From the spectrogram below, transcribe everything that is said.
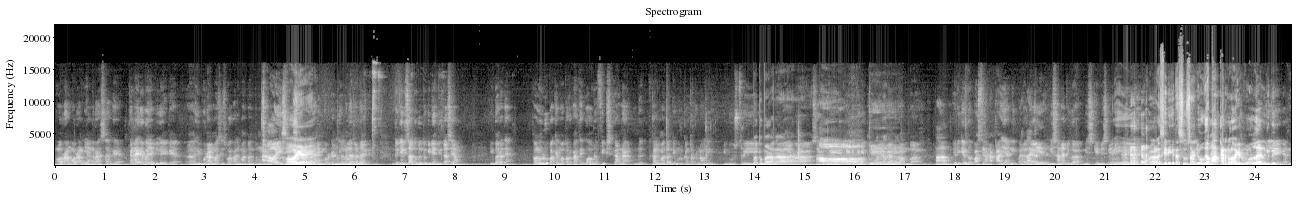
orang-orang yang rasa kayak kan akhirnya banyak juga ya kayak eh, himpunan mahasiswa Kalimantan Tengah Oh, isi- Oh, iya, Kalimantan iya. Timur dan segala benar. gitu. itu jadi satu bentuk identitas yang ibaratnya kalau lu pakai motor KT wah udah fix karena udah Kalimantan Timur kan terkenal nih industri Batu bara. sawit Oh, kayak gitu oke. kan tambang gitu paham jadi kayak udah pasti anak kaya nih padahal ya, di sana juga miskin miskin Iya. Padahal sini kita susah juga makan kalau akhir bulan gitu. Iya ya. kan ya,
